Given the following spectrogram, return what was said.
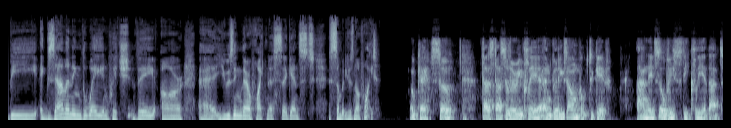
be examining the way in which they are uh, using their whiteness against somebody who's not white. Okay, so that's that's a very clear and good example to give, and it's obviously clear that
